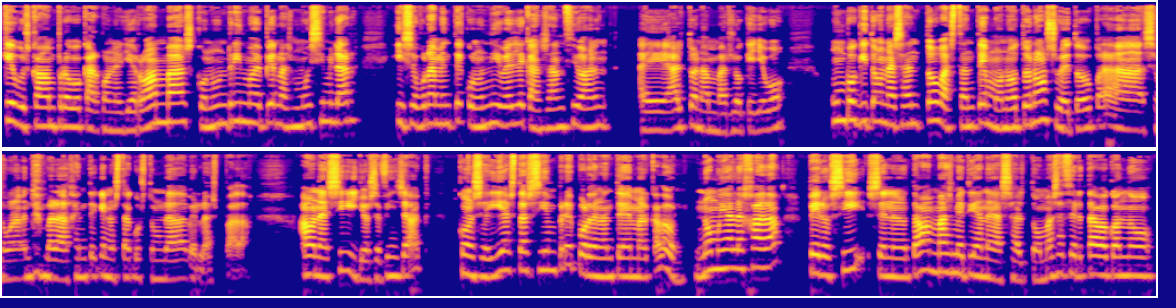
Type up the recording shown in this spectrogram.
que buscaban provocar con el hierro ambas, con un ritmo de piernas muy similar y seguramente con un nivel de cansancio eh, alto en ambas, lo que llevó un poquito a un asalto bastante monótono, sobre todo para seguramente para la gente que no está acostumbrada a ver la espada. Aún así, Josephine Jack conseguía estar siempre por delante del marcador, no muy alejada, pero sí se le notaba más metida en el asalto, más acertaba cuando,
